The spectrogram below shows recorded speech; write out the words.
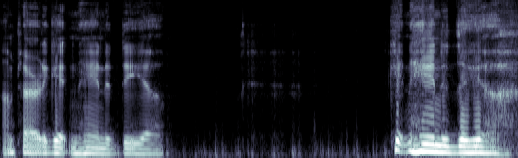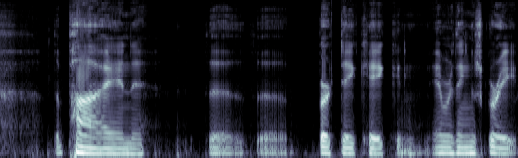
I'm tired of getting handed the uh, getting handed the uh, the pie and the, the the birthday cake and everything's great,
